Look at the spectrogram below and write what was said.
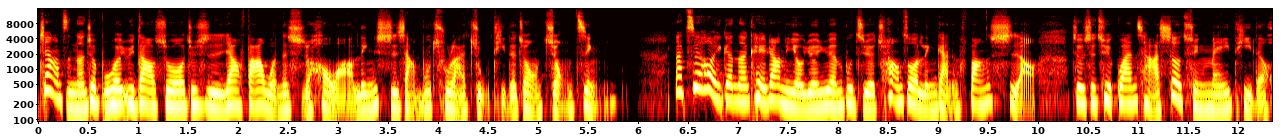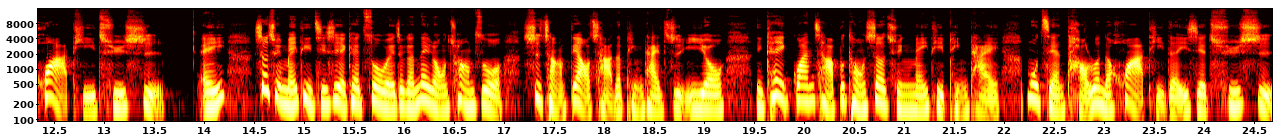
这样子呢就不会遇到说就是要发文的时候啊，临时想不出来主题的这种窘境。那最后一个呢，可以让你有源源不绝创作灵感的方式啊，就是去观察社群媒体的话题趋势。诶，社群媒体其实也可以作为这个内容创作市场调查的平台之一哦。你可以观察不同社群媒体平台目前讨论的话题的一些趋势，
